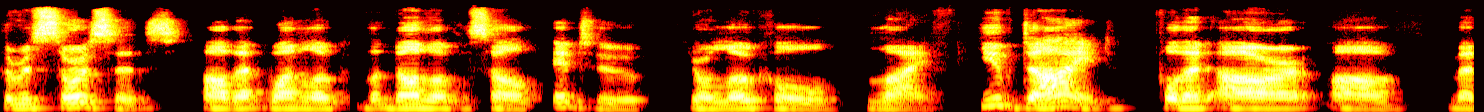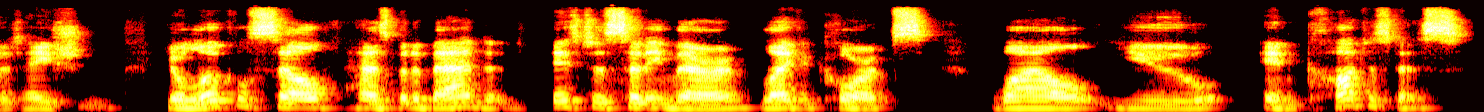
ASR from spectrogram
the resources of that one local, non local self into your local life. You've died for that hour of meditation. Your local self has been abandoned. It's just sitting there like a corpse while you, in consciousness,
